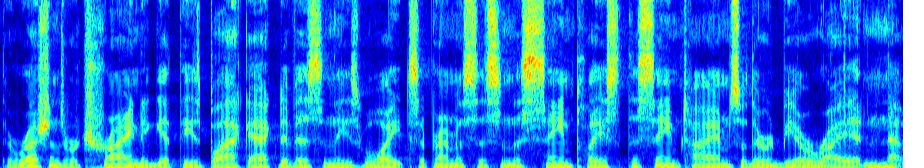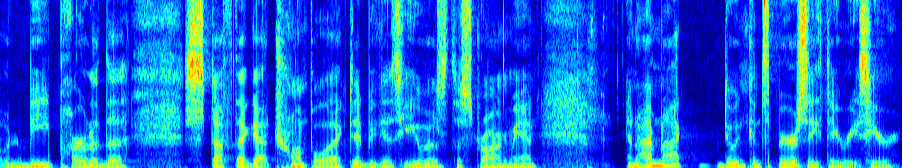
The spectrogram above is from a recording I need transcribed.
The Russians were trying to get these black activists and these white supremacists in the same place at the same time so there would be a riot and that would be part of the stuff that got Trump elected because he was the strong man. And I'm not doing conspiracy theories here.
